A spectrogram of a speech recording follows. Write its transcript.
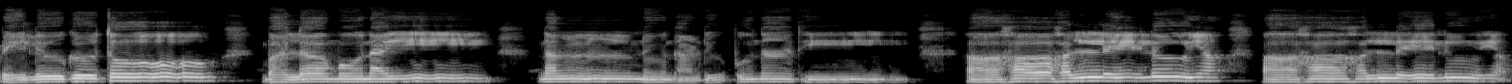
వెలుగుతో బలమునై నన్ను నడుపునది. ఆహా హల్లేలుయా ఆహా హల్లేలుయా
